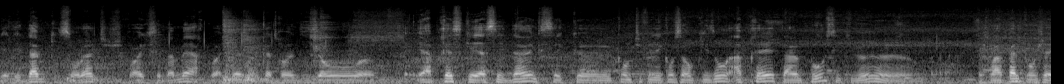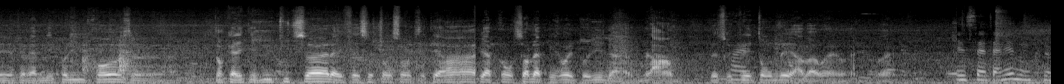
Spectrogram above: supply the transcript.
il y a des dames qui sont là, je crois que c'est ma mère, quoi. Tu vois, elles ont 90 ans. euh. Et après, ce qui est assez dingue, c'est que quand tu fais des concerts en prison, après, tu as un pot, si tu veux. euh, Je me rappelle quand j'avais amené Pauline euh, donc elle était venue toute seule, elle avait fait cette chanson, etc. Puis après on sort de la prison et Pauline, là, blam, le truc Ouais. est tombé. Ah bah ouais, ouais, ouais. Et cette année, donc le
